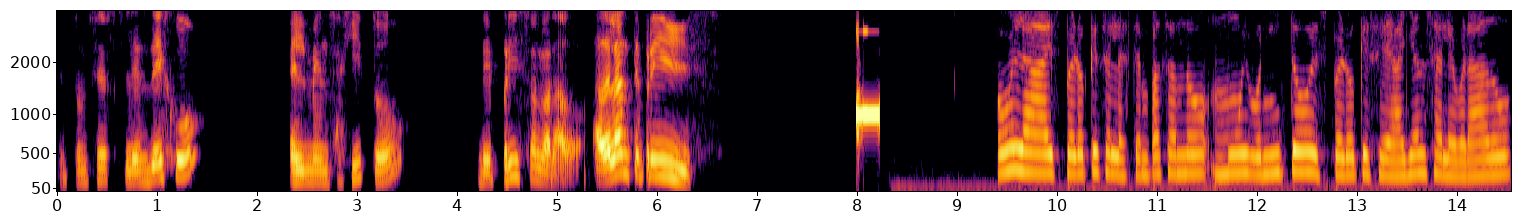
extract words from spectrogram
Entonces, les dejo el mensajito de Pris Alvarado. Adelante, Pris. Hola, espero que se la estén pasando muy bonito, espero que se hayan celebrado,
